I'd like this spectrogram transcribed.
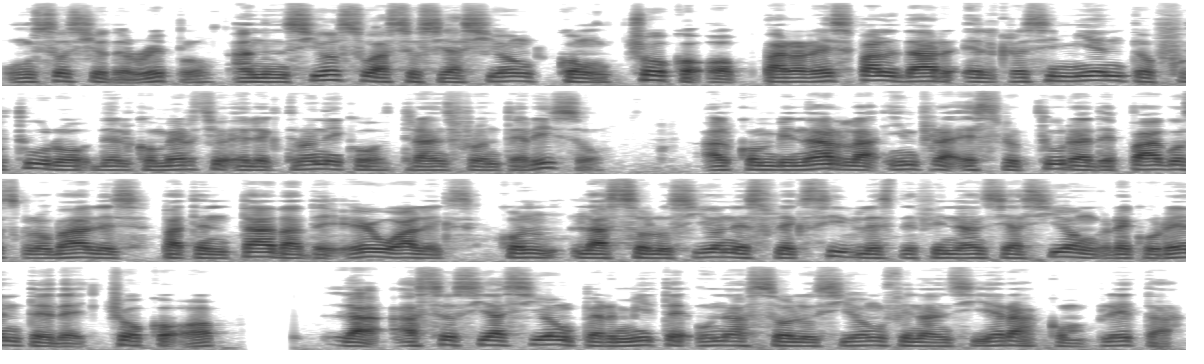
un socio de Ripple, anunció su asociación con ChocoOp para respaldar el crecimiento futuro del comercio electrónico transfronterizo. Al combinar la infraestructura de pagos globales patentada de Airwallex con las soluciones flexibles de financiación recurrente de ChocoOp, la asociación permite una solución financiera completa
